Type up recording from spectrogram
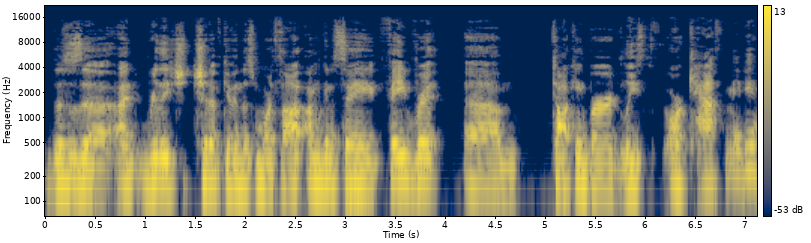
This is a. I really sh- should have given this more thought. I'm gonna say favorite. Um. Talking Bird, least or Cath maybe,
